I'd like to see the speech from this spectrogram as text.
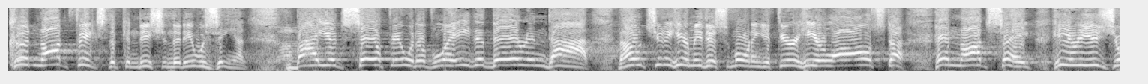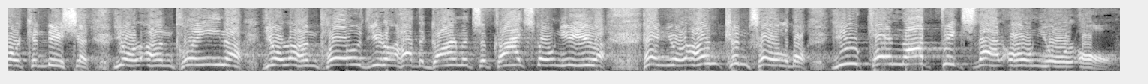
could not fix the condition that it was in. By itself, it would have laid there and died. Now, I want you to hear me this morning. If you're here lost uh, and not saved, here is your condition. You're unclean, uh, you're unclothed, you don't have the garments of Christ on you, uh, and you're uncontrollable. You cannot fix that on your own.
